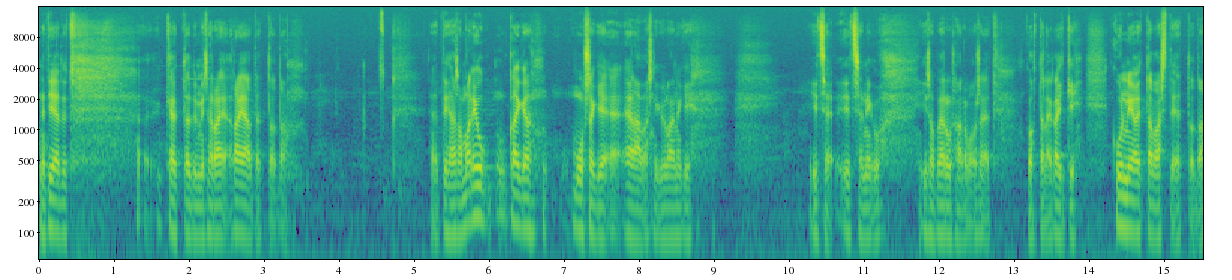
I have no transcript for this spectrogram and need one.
ne tietyt käyttäytymisen rajat. Että, tota, että ihan sama niin kaikilla muussakin elämässä, niin kyllä ainakin itse, itse niin kuin iso perusarvo on se, että kohtelee kaikki kunnioittavasti. Että tota,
